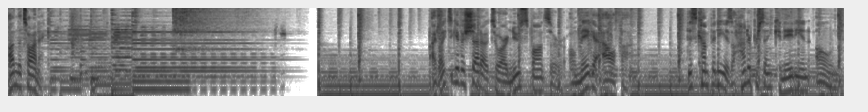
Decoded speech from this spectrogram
on the tonic. I'd like to give a shout out to our new sponsor, Omega Alpha. This company is 100% Canadian owned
